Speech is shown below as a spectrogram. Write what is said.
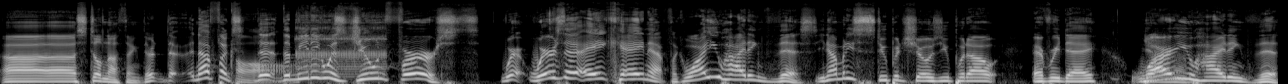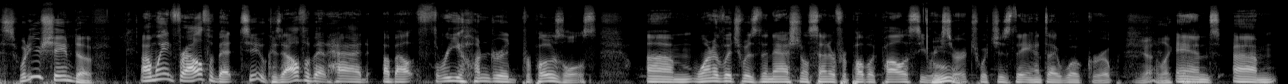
Uh, still nothing. They're, they Netflix. The, the meeting was June first. Where where's the 8K Netflix? Why are you hiding this? You know how many stupid shows you put out every day? Why Yeah, are you hiding this? What are you ashamed of? I'm waiting for Alphabet too, because Alphabet had about 300 proposals. Um, one of which was the National Center for Public Policy Research, which is the anti woke group. Yeah, I like that. And um,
